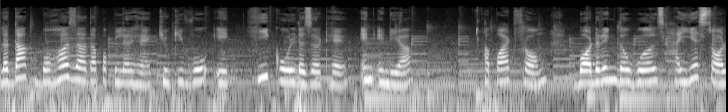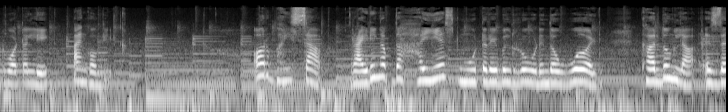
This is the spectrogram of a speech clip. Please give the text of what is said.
Ladakh बहुत ज़्यादा पॉपुलर है क्योंकि वो एक ही कोल्ड डेजर्ट है in India apart from bordering the world's highest salt water lake Pangong lake और भाई साहब riding up the highest motorable road in the world Khardungla is the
